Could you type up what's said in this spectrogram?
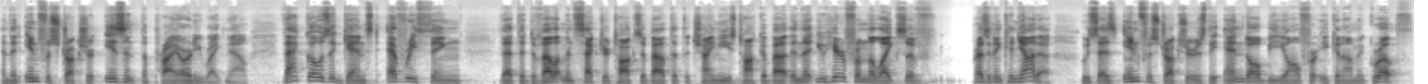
and that infrastructure isn't the priority right now. That goes against everything that the development sector talks about, that the Chinese talk about, and that you hear from the likes of President Kenyatta, who says infrastructure is the end all be all for economic growth.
